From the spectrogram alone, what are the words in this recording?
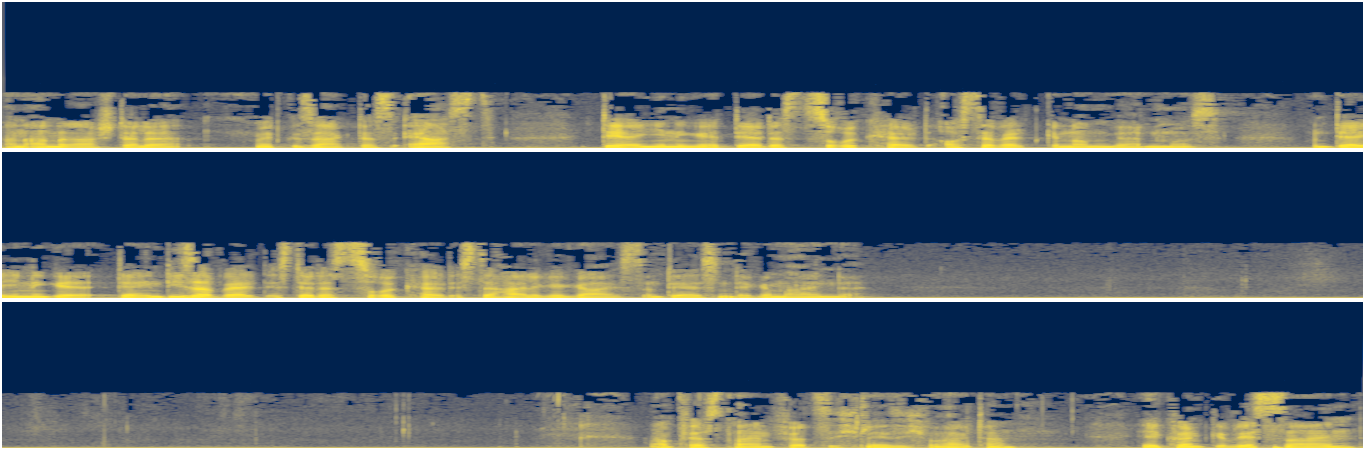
an anderer Stelle wird gesagt, dass erst derjenige, der das zurückhält, aus der Welt genommen werden muss. Und derjenige, der in dieser Welt ist, der das zurückhält, ist der Heilige Geist und der ist in der Gemeinde. Ab Vers 43 lese ich weiter. Ihr könnt gewiss sein,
